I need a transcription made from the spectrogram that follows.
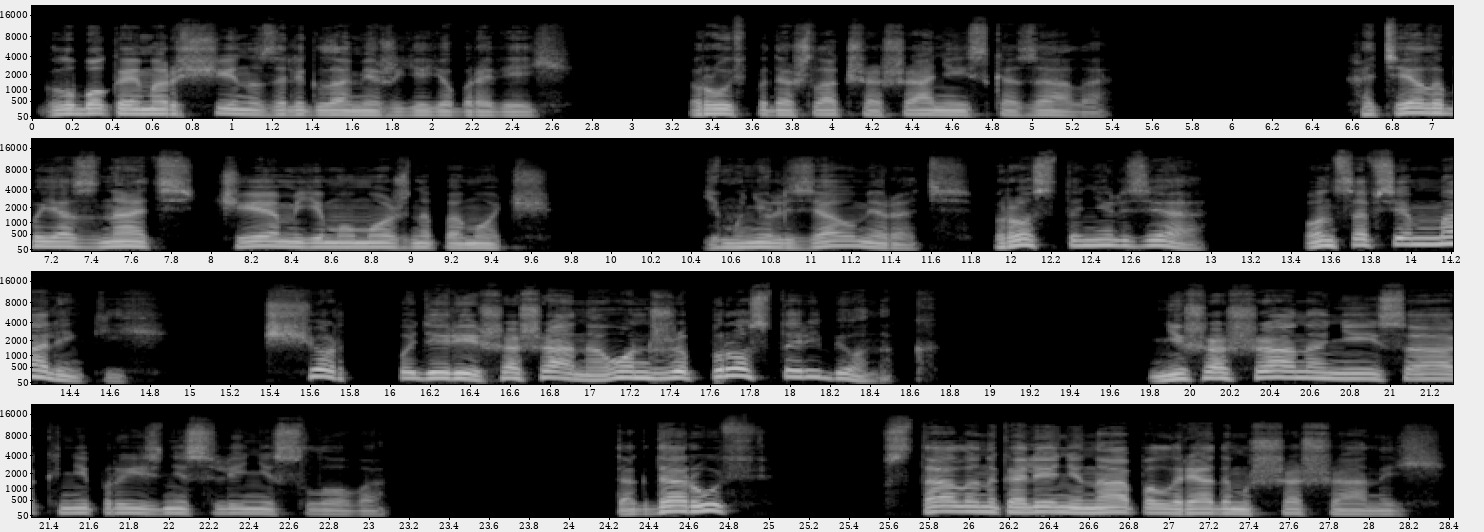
Глубокая морщина залегла меж ее бровей. Руфь подошла к Шашане и сказала, «Хотела бы я знать, чем ему можно помочь. Ему нельзя умирать, просто нельзя. Он совсем маленький. Черт подери, Шашана, он же просто ребенок. Ни Шашана, ни Исаак не произнесли ни слова. Тогда Руфь встала на колени на пол рядом с Шашаной.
